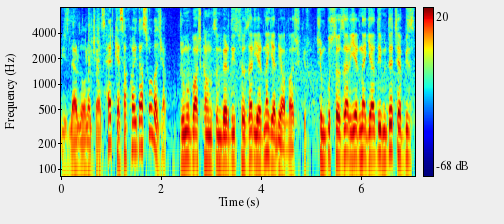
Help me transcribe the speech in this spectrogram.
bizler de olacağız. Herkese faydası olacak. Cumhurbaşkanımızın verdiği sözler yerine geliyor Allah'a şükür. Şimdi bu sözler yerine geldiği müddetçe biz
